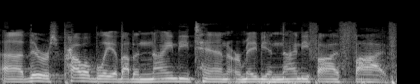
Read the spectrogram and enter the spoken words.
uh, there was probably about a 90 10 or maybe a 95 5.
